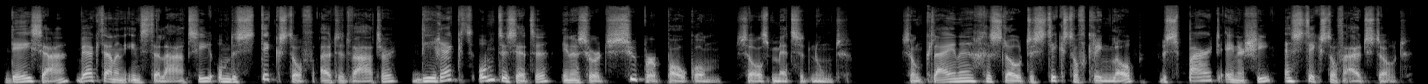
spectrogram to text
DESA werkt aan een installatie om de stikstof uit het water direct om te zetten in een soort superpokon, zoals Mets het noemt. Zo'n kleine gesloten stikstofkringloop bespaart energie en stikstofuitstoot.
